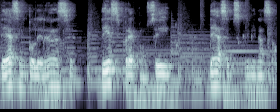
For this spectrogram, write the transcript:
dessa intolerância, desse preconceito, dessa discriminação.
